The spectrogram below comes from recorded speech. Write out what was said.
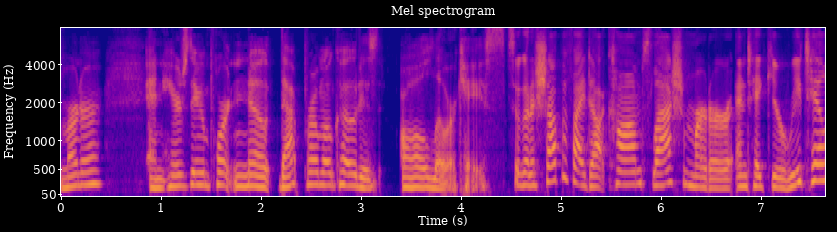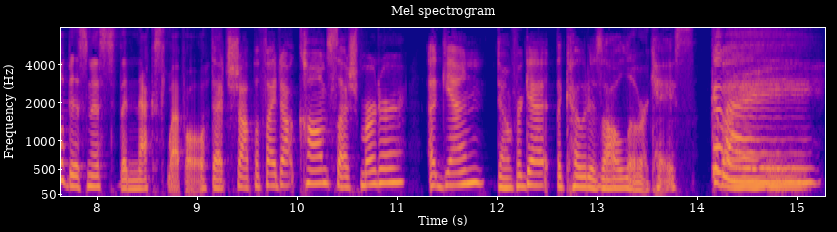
murder. And here's the important note that promo code is all lowercase. So go to shopify.com slash murder and take your retail business to the next level. That's shopify.com slash murder. Again, don't forget the code is all lowercase. Goodbye.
